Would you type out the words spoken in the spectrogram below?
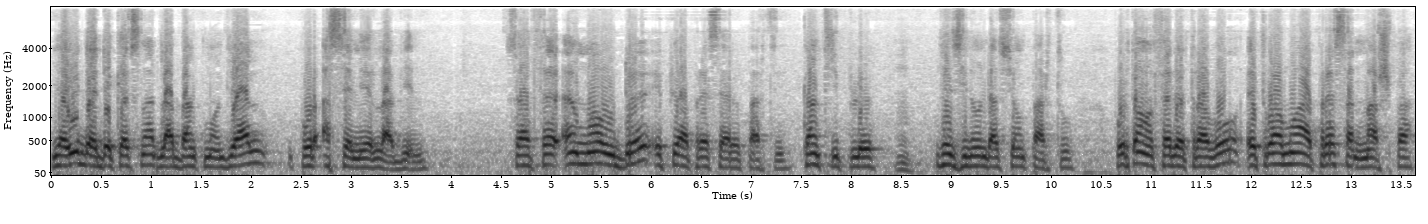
Il y a eu des décaissements de la Banque mondiale pour assainir la ville. Ça fait un mois ou deux et puis après c'est reparti. Quand il pleut, des inondations partout. Pourtant on fait des travaux et trois mois après ça ne marche pas.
